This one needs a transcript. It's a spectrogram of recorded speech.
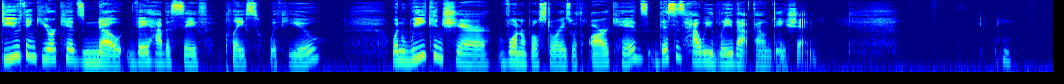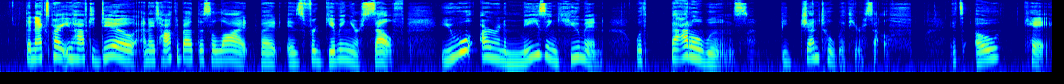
do you think your kids know they have a safe place with you? When we can share vulnerable stories with our kids, this is how we lay that foundation. The next part you have to do, and I talk about this a lot, but is forgiving yourself. You are an amazing human with battle wounds. Be gentle with yourself. It's okay.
